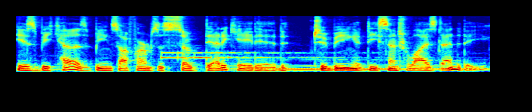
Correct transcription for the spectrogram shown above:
is because Beanstalk Farms is so dedicated to being a decentralized entity.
